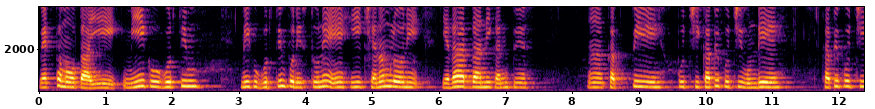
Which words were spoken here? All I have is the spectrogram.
వ్యక్తమవుతాయి. మీకు గుర్తిం మీకు గుర్తింపునిస్తూనే ఈ క్షణంలోని యథార్థాన్ని కనిపి కప్పిపుచ్చి కప్పిపుచ్చి ఉండే కప్పిపుచ్చి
